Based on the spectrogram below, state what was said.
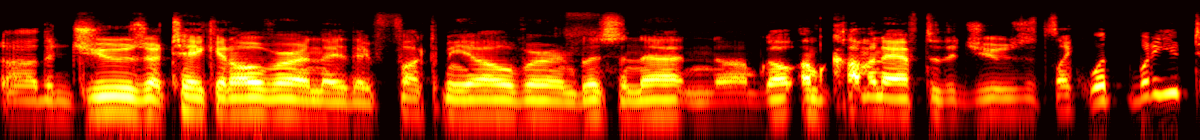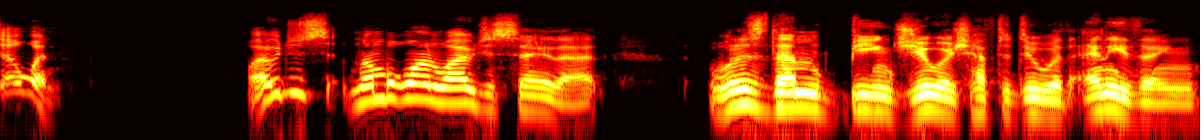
uh, the Jews are taking over and they, they fucked me over and this and that and I'm go I'm coming after the Jews. It's like what what are you doing? Why would you s- number one? Why would you say that? What does them being Jewish have to do with anything?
